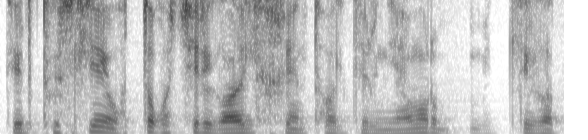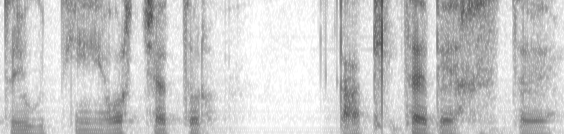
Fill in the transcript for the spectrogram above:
тэр төслийн утга учирыг ойлгохын тулд ер нь ямар мэдлэг одоо юу гэдгийг ямар чадвар дадалтай байх хэрэгтэй.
